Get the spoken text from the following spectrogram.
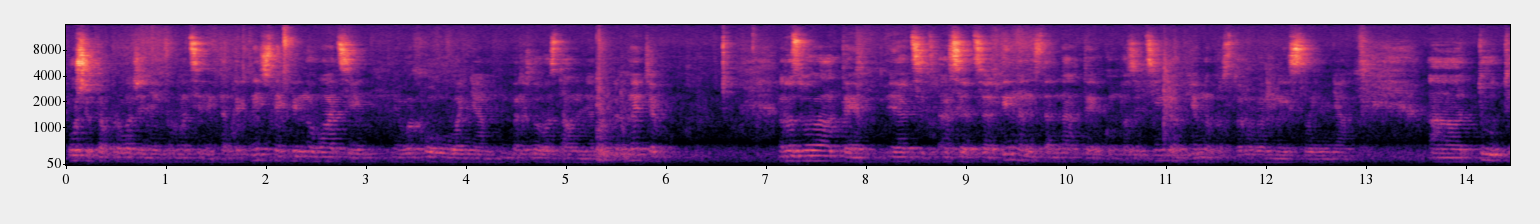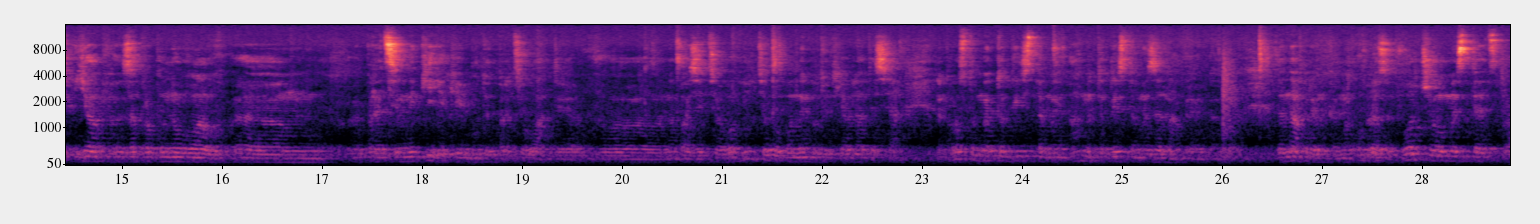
пошук та впровадження інформаційних та технічних інновацій, виховування бережливого ставлення до предметів, розвивати асоціативне, нестандартне композиційне об'ємно-просторове мислення. Тут я б запропонував ем, працівники, які будуть працювати в, на базі цього відділу, вони будуть являтися не просто методистами, а методистами за напрямками. За напрямками образотворчого мистецтва,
